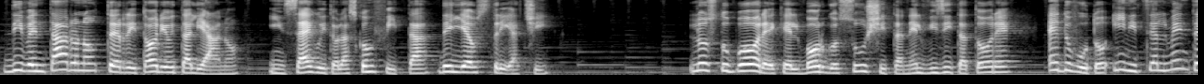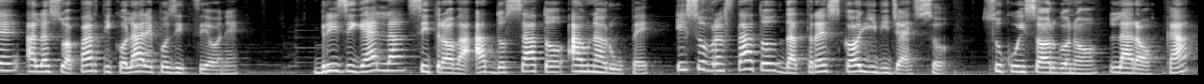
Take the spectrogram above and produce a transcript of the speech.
diventarono territorio italiano, in seguito alla sconfitta degli austriaci. Lo stupore che il borgo suscita nel visitatore è dovuto inizialmente alla sua particolare posizione. Brisighella si trova addossato a una rupe e sovrastato da tre scogli di gesso, su cui sorgono la Rocca,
